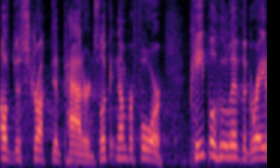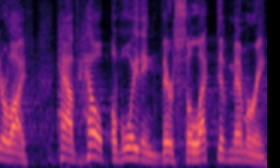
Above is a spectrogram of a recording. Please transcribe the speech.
of destructive patterns. Look at number four. People who live the greater life have help avoiding their selective memory.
